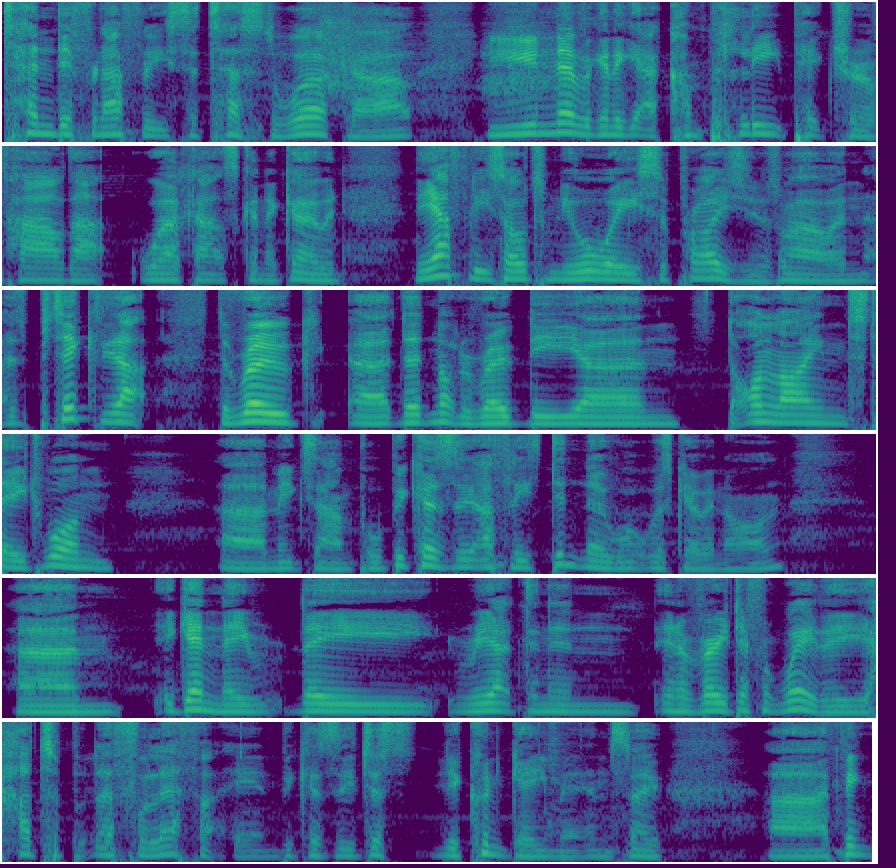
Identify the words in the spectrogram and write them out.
10 different athletes to test the workout you're never going to get a complete picture of how that workout's going to go. And the athletes ultimately always surprise you as well, and as particularly that the rogue, uh, the not the rogue, the um, the online stage one um, example, because the athletes didn't know what was going on. Um, again, they they reacted in in a very different way. They had to put their full effort in because they just they couldn't game it, and so uh, I think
